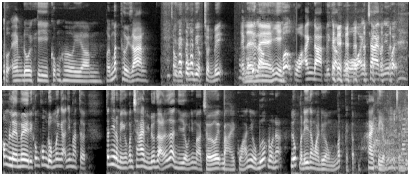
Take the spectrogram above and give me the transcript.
Vợ em đôi khi cũng hơi um, hơi mất thời gian trong cái công việc chuẩn bị. Em Lề không biết là gì? vợ của anh đạt với cả của anh trai có như vậy. Không lề mề thì không không đúng anh ạ nhưng mà trời, tất nhiên là mình có con trai mình đơn giản rất là nhiều nhưng mà trời ơi bài quá nhiều bước luôn á. Lúc mà đi ra ngoài đường mất phải tận 2 tiếng để chuẩn bị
